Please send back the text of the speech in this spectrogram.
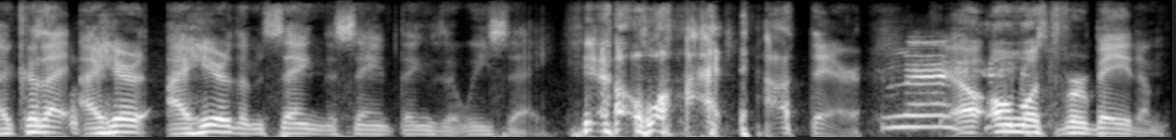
Because I, I hear I hear them saying the same things that we say a lot out there, Uh, almost verbatim.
